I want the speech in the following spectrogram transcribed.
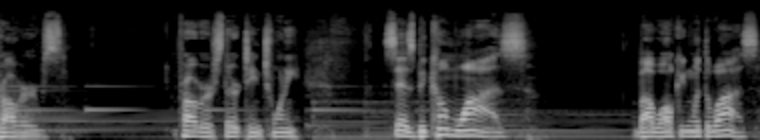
Proverbs. Proverbs 13 20 says, Become wise by walking with the wise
